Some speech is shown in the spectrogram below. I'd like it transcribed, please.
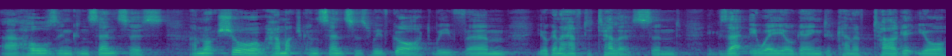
uh, holes in consensus. I'm not sure how much consensus we've got. We've, um, you're going to have to tell us and exactly where you're going to kind of target your,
